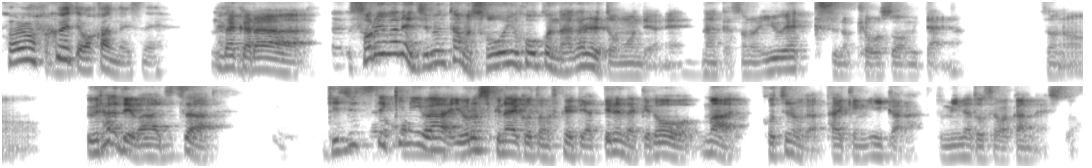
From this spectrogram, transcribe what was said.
それも含めて分かんないですね。だから、それはね、自分多分そういう方向に流れると思うんだよね。なんかその UX の競争みたいな。その、裏では実は技術的にはよろしくないことも含めてやってるんだけど、まあ、こっちの方が体験いいから、みんなどうせわかんないしと。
